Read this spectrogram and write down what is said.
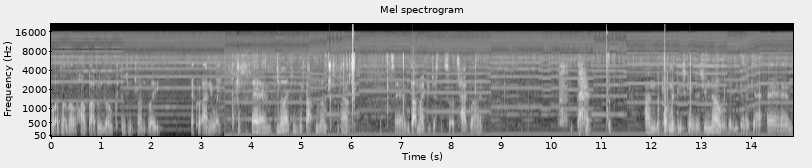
but I don't know how Babu Lok doesn't translate anyway. Um, from the legend of Babu Lok, apparently. Um, that might be just a sort of tagline. and the problem with these games is you know that you're going to get um,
